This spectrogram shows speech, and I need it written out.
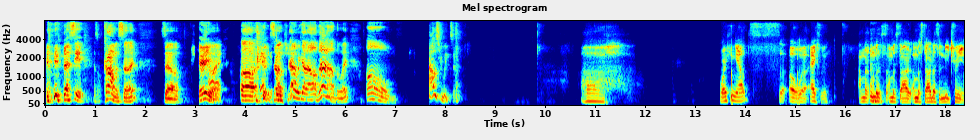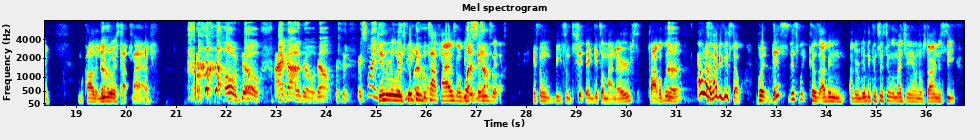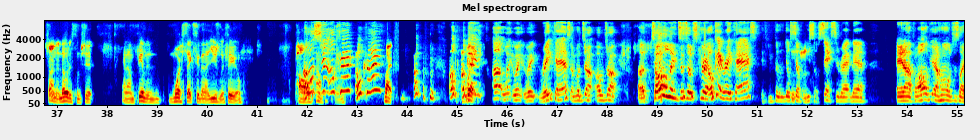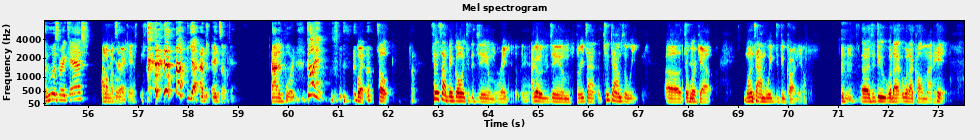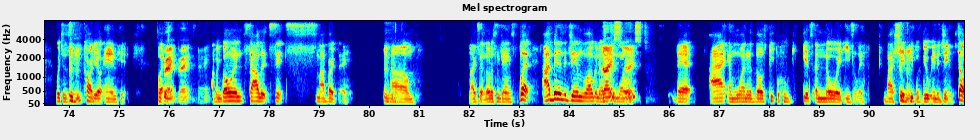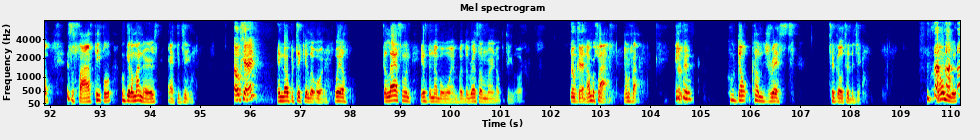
that's it. That's a common, son. So anyway, right. uh, so now we got all that out of the way. Um, how's your week, sir? Oh working out. So, oh well, actually, I'm gonna, I'm gonna I'm gonna start I'm gonna start us a new trend. I'm gonna call it Leroy's top five. oh no, I gotta know now. explain. Generally speaking, the top five is gonna be things that it's gonna be some shit that gets on my nerves. Probably. Uh, I don't know. It might be good stuff. But this this week, because I've been I've been really consistent with my gym, and I'm starting to see starting to notice some shit, and I'm feeling more sexy than I usually feel Pause. Oh shit! Okay, okay. Right. Oh, okay. But, uh, wait, wait, wait. Ray Cash. I'm gonna drop. I'm gonna drop. Uh, totally just obscure. Okay, Ray Cash. If you feeling yourself, you so sexy right now. And uh, for all of you at home, just like who is Ray Cash? I don't know who exactly. Ray Cash is. yeah, it's okay. Not important. Go ahead. but so since I've been going to the gym regularly, I go to the gym three times, two times a week uh, to mm-hmm. work out, one time a week to do cardio, mm-hmm. uh, to do what I what I call my HIIT, which is mm-hmm. cardio and HIIT. But right, right, right. I've been going solid since my birthday. Mm-hmm. Um, like I said, noticing games. But I've been in the gym long enough nice, to know nice. that I am one of those people who gets annoyed easily by shit mm-hmm. people do in the gym. So this is five people who get on my nerves at the gym. Okay. In no particular order. Well, the last one is the number one, but the rest of them are in no particular order. Okay. Number five. Number five. People okay. who don't come dressed to go to the gym. Normally,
